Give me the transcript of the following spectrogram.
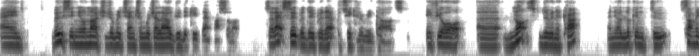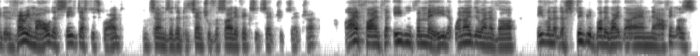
and boosting your nitrogen retention, which allowed you to keep that muscle on. So that's super duper in that particular regards. If you're uh, not doing a cut and you're looking to something that's very mild, as Steve just described, in terms of the potential for side effects, etc., etc., I find for even for me that when I do Anavar, even at the stupid body weight that I am now, I think I was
